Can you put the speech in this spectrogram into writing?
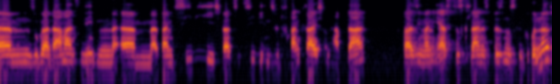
ähm, sogar damals neben ähm, beim Civi. Ich war zum Civi in Südfrankreich und habe da quasi mein erstes kleines Business gegründet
